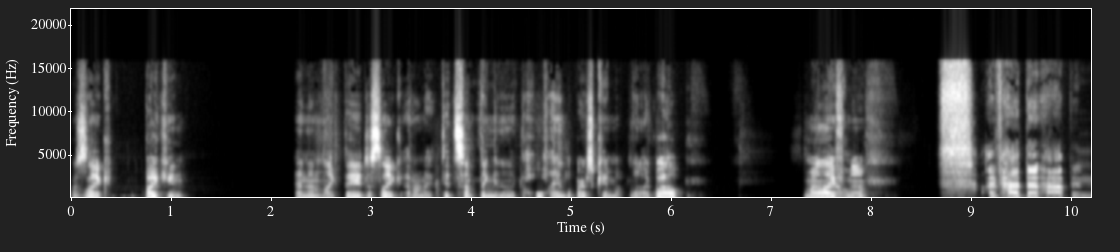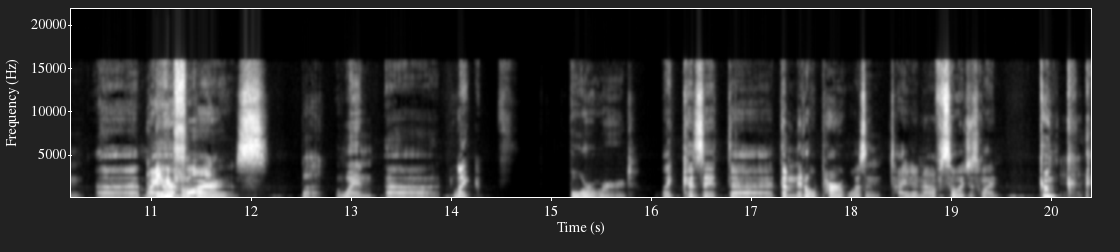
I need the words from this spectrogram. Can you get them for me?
was like biking, and then like they just like I don't know did something, and then like the whole handlebars came up, and they're like, "Well, my life Well, now." I've had that happen. Uh, my they were fine. handlebars But went uh like forward, like because it uh the middle part wasn't tight enough, so it just went gunk.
